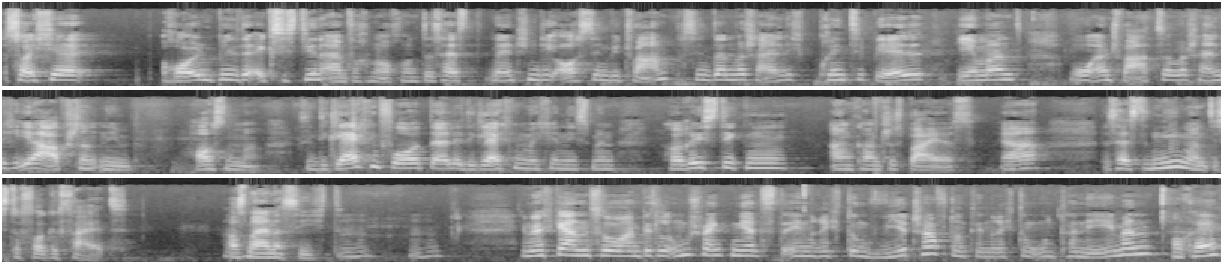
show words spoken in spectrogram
Solche Rollenbilder existieren einfach noch. Und das heißt, Menschen, die aussehen wie Trump, sind dann wahrscheinlich prinzipiell jemand, wo ein Schwarzer wahrscheinlich eher Abstand nimmt. Hausnummer. Das sind die gleichen Vorurteile, die gleichen Mechanismen, Heuristiken, Unconscious Bias. Ja? Das heißt, niemand ist davor gefeit. Aus meiner Sicht. Mhm. Mhm. Ich möchte gerne so ein bisschen umschwenken jetzt in Richtung Wirtschaft und in Richtung Unternehmen. Okay.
